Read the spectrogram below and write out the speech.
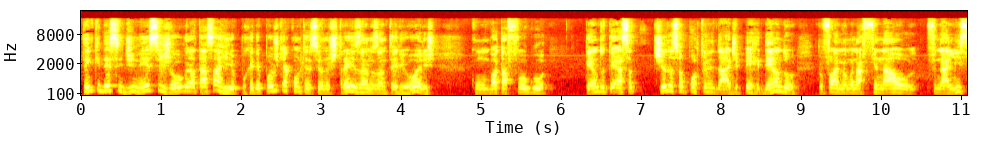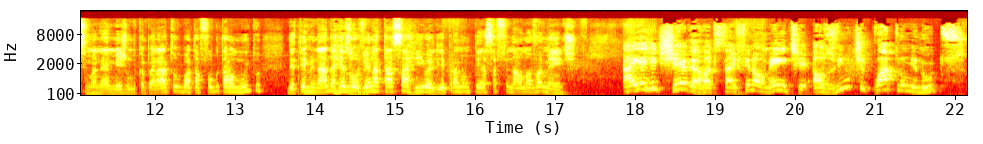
tem que decidir nesse jogo da Taça Rio, porque depois do que aconteceu nos três anos anteriores, com o Botafogo tendo essa, tido essa oportunidade, perdendo para o Flamengo na final, finalíssima, né, mesmo do campeonato, o Botafogo estava muito determinado a resolver na Taça Rio ali para não ter essa final novamente. Aí a gente chega, Hotstyle, finalmente aos 24 minutos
